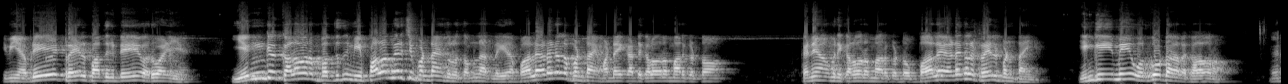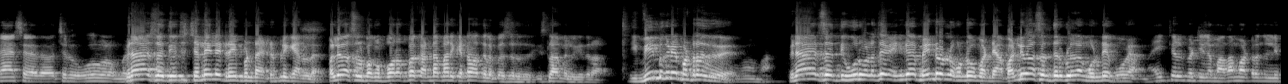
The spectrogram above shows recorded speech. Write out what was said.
இவங்க அப்படியே ட்ரையல் பார்த்துக்கிட்டே வருவாங்க எங்க கலவரம் பார்த்தது நீ பல முயற்சி பண்ணிட்டாங்க சொல்லுவோம் தமிழ்நாட்டில். பல இடங்கள்ல பண்ணிட்டாங்க. மண்டைக்காட்டு கலவரமா இருக்கட்டும் கன்னியாகுமரி கலவரமா இருக்கட்டும் பல இடங்கள்ல ட்ரையல் பண்ணிட்டாங்க. எங்கேயுமே ஒர்க் அவுட் ஆகல கலவரம். விநாயகர் சிலை வச்சுட்டு ஊர்வலம் விநாயகர் சதுர்த்தி வச்சு சென்னையில ட்ரை பண்ணிட்டாங்க ட்ரிப்ளிகேன்ல பள்ளிவாசல் பக்கம் போறப்ப கண்ட மாதிரி கெட்ட வார்த்தையில பேசுறது இஸ்லாமியர்களுக்கு எதிராக வீம்புக்குனே பண்றது விநாயகர் சதுர்த்தி ஊர்வலத்தை எங்க மெயின் ரோட்ல கொண்டு போக மாட்டேன். பள்ளிவாசல் தெருக்குள்ள தான் கொண்டே போவேன். மைக்கேல் பெட்டியில மதம் மாற்றம் சொல்லி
